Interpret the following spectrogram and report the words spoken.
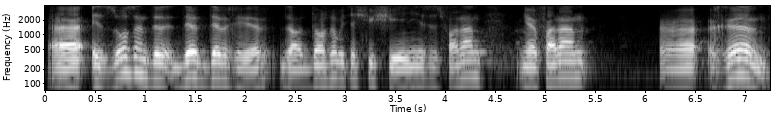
Э, Эзозен дер дергер должно быть ощущение, фаран э, фаран э, герн,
